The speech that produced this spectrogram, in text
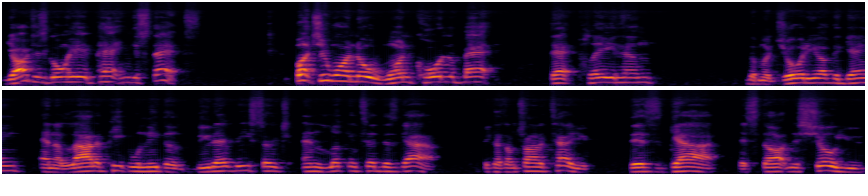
Y'all just go ahead patting your stats. But you want to know one quarterback that played him the majority of the game, and a lot of people need to do that research and look into this guy because I'm trying to tell you, this guy is starting to show you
